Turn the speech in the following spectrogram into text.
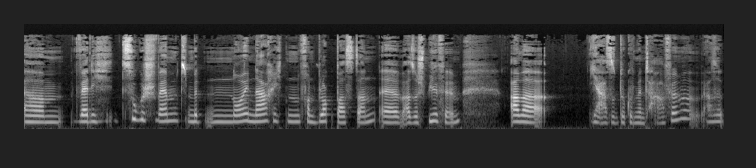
ähm, werde ich zugeschwemmt mit neuen Nachrichten von Blockbustern, äh, also Spielfilmen. Aber ja, so Dokumentarfilme, also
